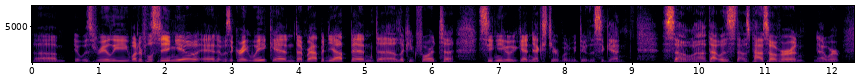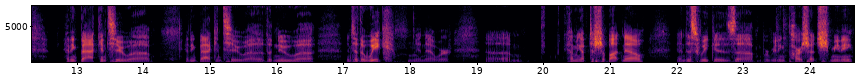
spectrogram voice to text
um, it was really wonderful seeing you, and it was a great week. And I'm wrapping you up, and uh, looking forward to seeing you again next year when we do this again. So uh, that was that was Passover, and now we're heading back into uh, heading back into uh, the new uh, into the week, and now we're um, coming up to Shabbat now. And this week is uh, we're reading Parshat Shmini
